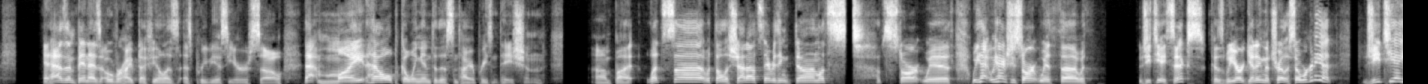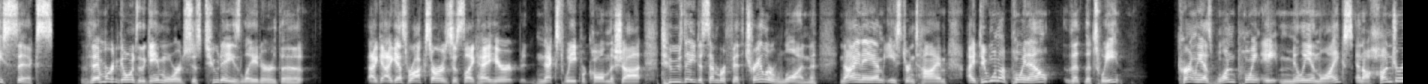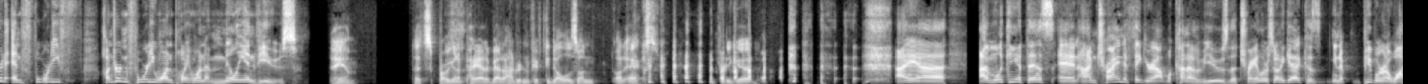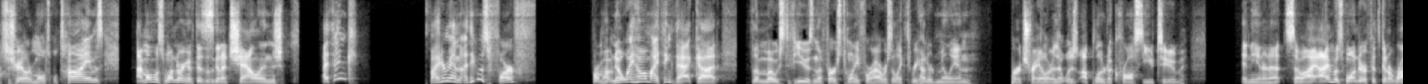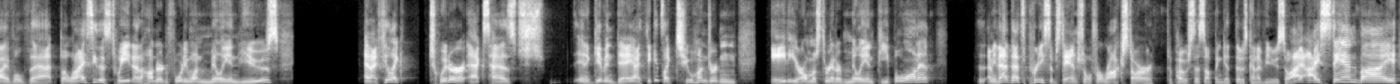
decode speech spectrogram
it hasn't been as overhyped I feel as as previous years, so that might help going into this entire presentation. Um, but let's uh, with all the shout outs and everything done, let's let's start with we ha- we actually start with uh, with GTA 6 because we are getting the trailer. So we're gonna get GTA 6. Then we're gonna go into the Game Awards just two days later. The I, I, guess Rockstar is just like, hey, here next week we're calling the shot. Tuesday, December 5th, trailer one, 9 a.m. Eastern time. I do want to point out that the tweet currently has 1.8 million likes and 140 141.1 million views. Damn. That's probably going to pay out about $150 on on X. Pretty good. I uh I'm looking at this and I'm trying to figure out what kind of views the trailer is going to get cuz you know people are going to watch the trailer multiple times. I'm almost wondering if this is going to challenge I think Spider-Man, I think it was Far From Home, No Way Home. I think that got the most views in the first 24 hours at like 300 million for a trailer that was uploaded across YouTube in the internet. So I, I almost wonder if it's going to rival that. But when I see this tweet at 141 million views, and I feel like Twitter or X has in a given day, I think it's like 280 or almost 300 million people on it. I mean that that's pretty substantial for Rockstar to post this up and get those kind of views. So I, I stand by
